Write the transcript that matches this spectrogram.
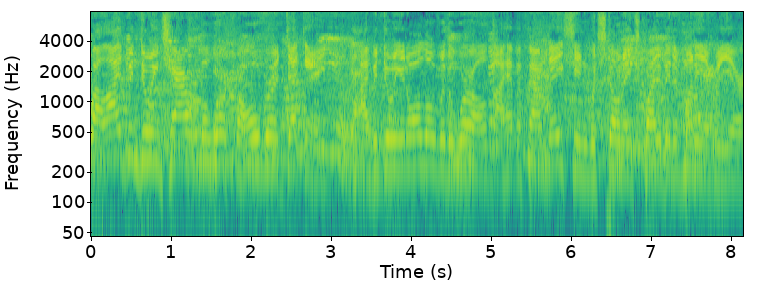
Well, I've been doing charitable work for over a decade. I've been doing it all over the world. I have a foundation which donates quite a bit of money every year.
